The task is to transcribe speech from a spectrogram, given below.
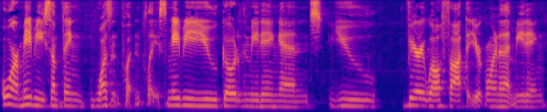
or maybe something wasn't put in place. Maybe you go to the meeting and you very well thought that you're going to that meeting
